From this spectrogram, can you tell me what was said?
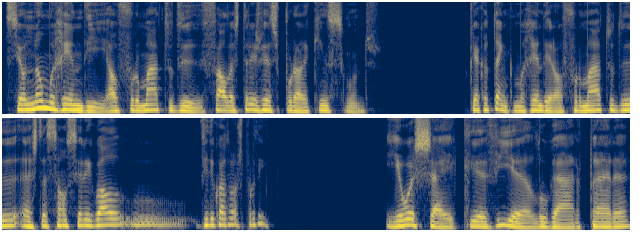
se eu não me rendi ao formato de falas 3 vezes por hora, 15 segundos, porque é que eu tenho que me render ao formato de a estação ser igual o 24 horas por dia? E eu achei que havia lugar para,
